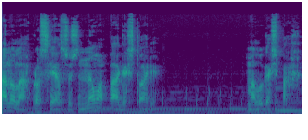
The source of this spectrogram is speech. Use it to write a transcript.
Anular processos não apaga a história. Malu Gaspar.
